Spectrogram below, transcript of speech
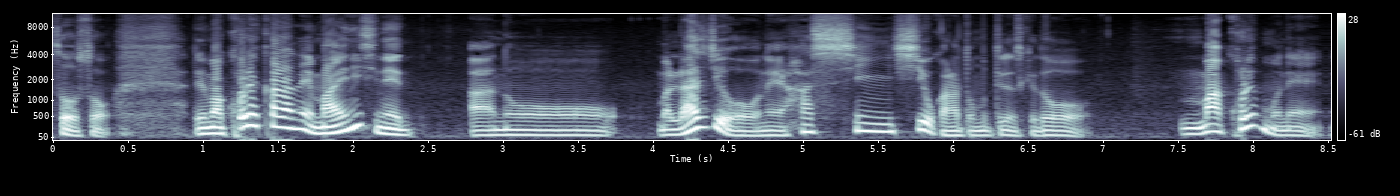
そうそう。でまあこれからね毎日ねあのー、まあ、ラジオをね発信しようかなと思ってるんですけどまあこれもね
